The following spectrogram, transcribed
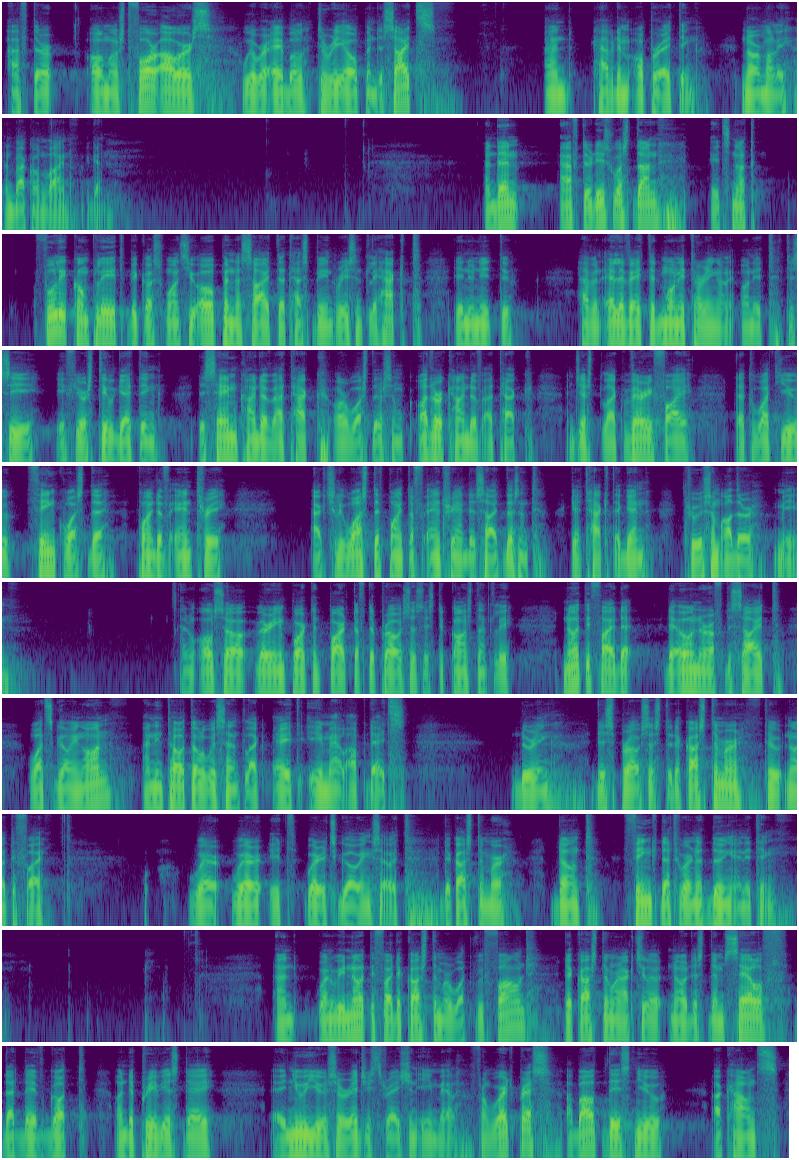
after almost four hours, we were able to reopen the sites and have them operating normally and back online again. And then after this was done, it's not fully complete because once you open a site that has been recently hacked, then you need to have an elevated monitoring on, on it to see if you're still getting the same kind of attack or was there some other kind of attack and just like verify that what you think was the point of entry actually was the point of entry and the site doesn't get hacked again through some other mean. And also very important part of the process is to constantly notify the, the owner of the site what's going on. And in total, we sent like eight email updates during this process to the customer to notify where where it where it's going so it the customer don't think that we're not doing anything. And when we notify the customer what we found, the customer actually noticed themselves that they've got on the previous day a new user registration email from WordPress about these new accounts,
